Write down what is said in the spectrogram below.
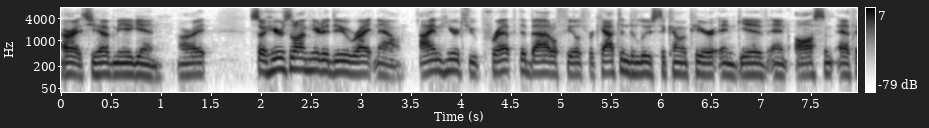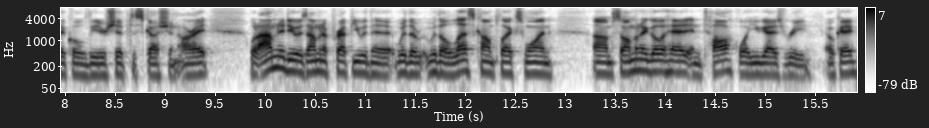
All right, so you have me again. All right. So here's what I'm here to do right now. I'm here to prep the battlefield for Captain DeLuce to come up here and give an awesome ethical leadership discussion. All right. What I'm going to do is I'm going to prep you with a with a with a less complex one. Um, so I'm going to go ahead and talk while you guys read. Okay.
